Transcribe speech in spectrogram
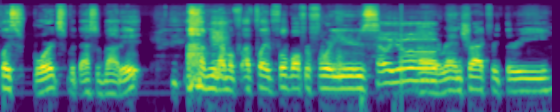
play sports, but that's about it. I mean, I'm a, I played football for four years. Hell yeah! Uh, ran track for three.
